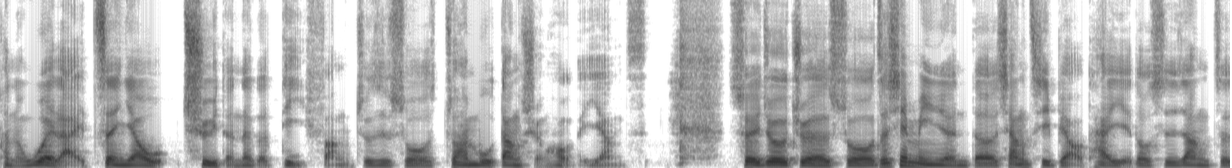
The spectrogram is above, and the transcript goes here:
可能未来正要去的那个地方，就是说川普当选后的样子，所以就觉得说这些名人的相继表态，也都是让这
